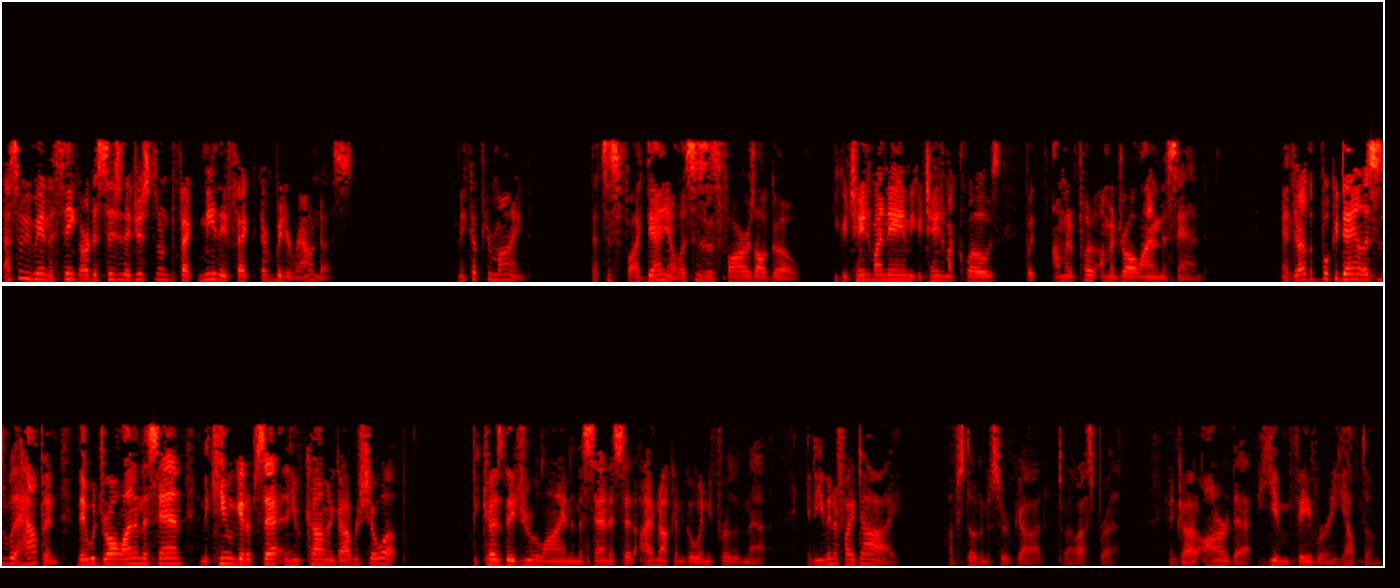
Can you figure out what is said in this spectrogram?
That's what we begin to think. Our decisions, they just don't affect me, they affect everybody around us. Make up your mind. That's as far, like Daniel, this is as far as I'll go. You can change my name, you can change my clothes, but I'm to put, I'm to draw a line in the sand. And throughout the book of Daniel, this is what happened. They would draw a line in the sand, and the king would get upset, and he would come, and God would show up because they drew a line in the sand and said, I'm not going to go any further than that. And even if I die, I'm still going to serve God to my last breath. And God honored that. He gave him favor and he helped him.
